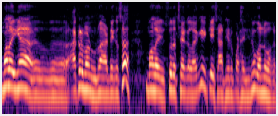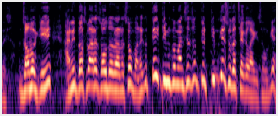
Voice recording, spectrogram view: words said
मलाई यहाँ आक्रमण हुन आँटेको छ। मलाई सुरक्षाको लागि केही साथीहरू पठाइदिनु भन्नुभएको रहेछ। जब कि हामी दस बाह्र चौधजना छौँ भनेको त्यही टिमको मान्छे छौँ। त्यो टिमकै सुरक्षाको लागि छौँ क्या।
